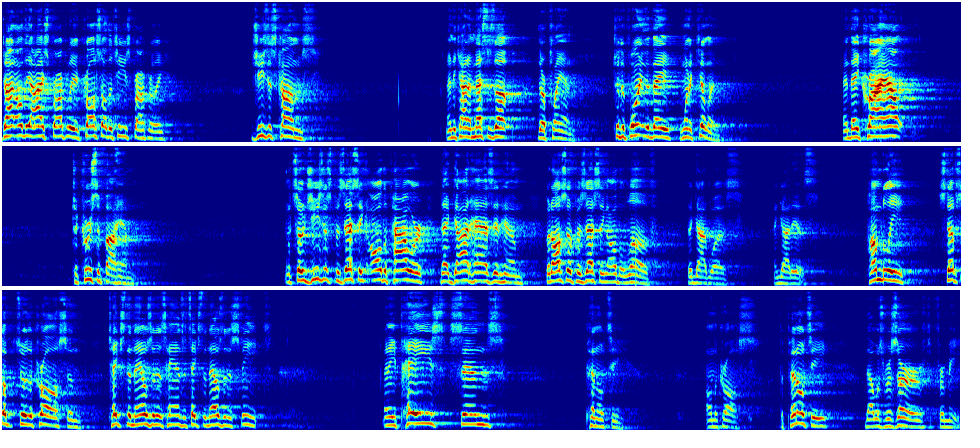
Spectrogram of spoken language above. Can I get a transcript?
dot all the I's properly and cross all the T's properly, Jesus comes and he kind of messes up their plan to the point that they want to kill him. And they cry out to crucify him. And so, Jesus possessing all the power that God has in him, but also possessing all the love that God was and God is, humbly steps up to the cross and takes the nails in his hands and takes the nails in his feet. And he pays sin's penalty on the cross. The penalty that was reserved for me.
